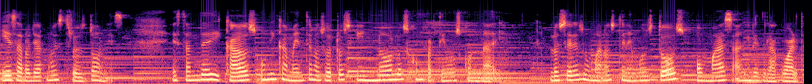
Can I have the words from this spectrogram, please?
y desarrollar nuestros dones. Están dedicados únicamente a nosotros y no los compartimos con nadie. Los seres humanos tenemos dos o más ángeles de la guarda.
